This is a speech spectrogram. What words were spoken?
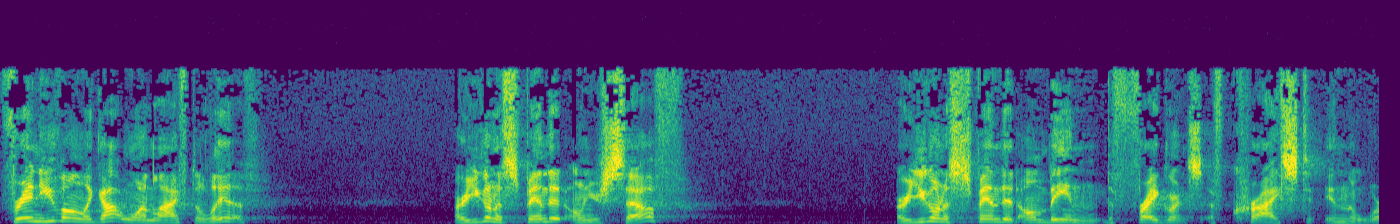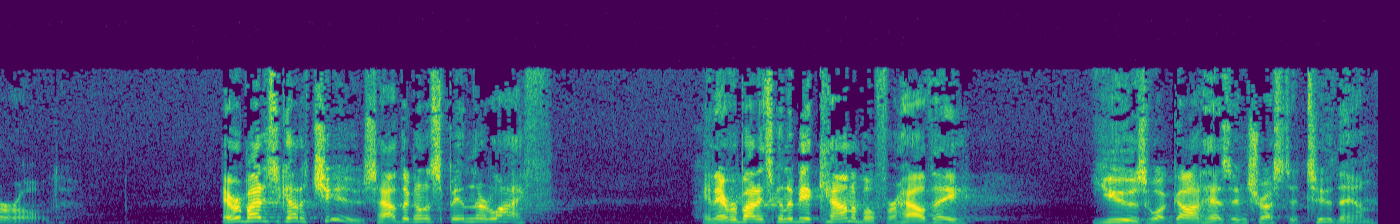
Friend, you've only got one life to live. Are you going to spend it on yourself? Are you going to spend it on being the fragrance of Christ in the world? Everybody's got to choose how they're going to spend their life. And everybody's going to be accountable for how they use what God has entrusted to them.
